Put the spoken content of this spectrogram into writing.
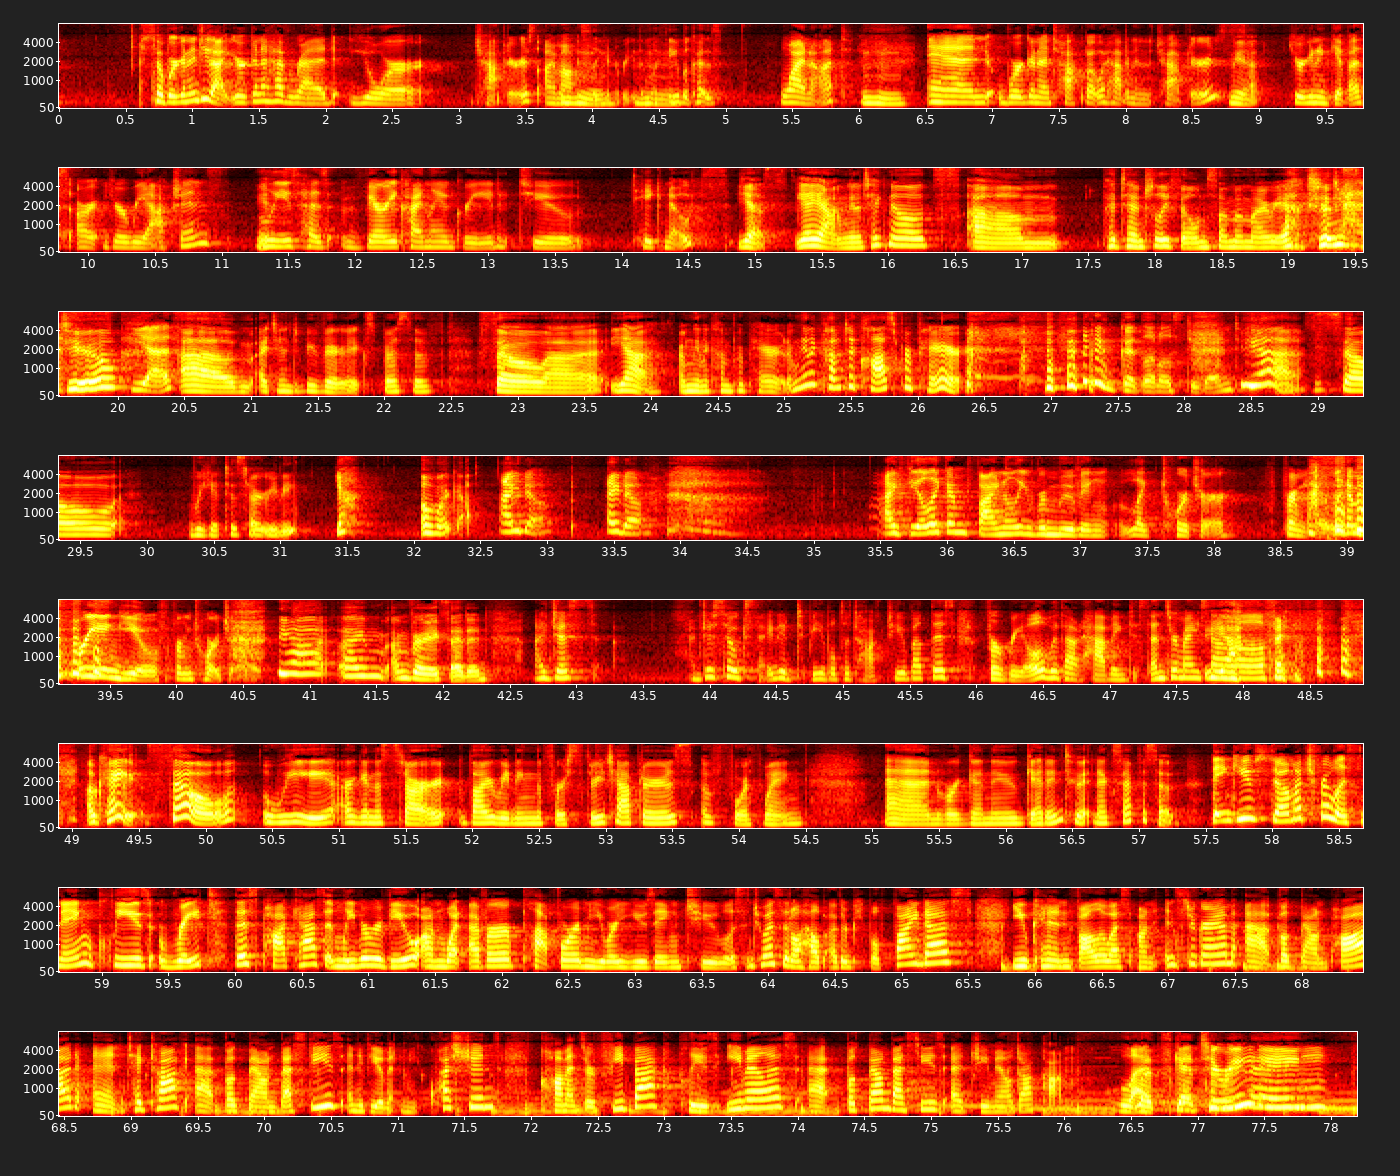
so we're gonna do that. You're gonna have read your chapters. I'm obviously Mm-hmm. gonna read them with you because Why not? And we're going to talk about what happened in the chapters. Yeah. You're going to give us our your reactions. Yes. Elyse has very kindly agreed to take notes. Yes. Yeah, yeah. I'm going to take notes. Um, potentially film some of my reactions too. Yes. Um, I tend to be very expressive. So, uh, yeah, I'm going to come prepared. I'm going to come to class prepared. like a good little student. yeah. So, we get to start reading. Yeah. Oh my God. I know. I know. I feel like I'm finally removing like torture from you. Like I'm freeing you from torture. Yeah, I'm, I'm very excited. I just I'm just so excited to be able to talk to you about this for real without having to censor myself. And Okay, so we are going to start by reading the first three chapters of Fourth Wing, and we're going to get into it next episode. thank you so much for listening. Please rate this podcast and leave a review on whatever platform you are using to listen to us. It'll help other people find us. You can follow us on Instagram at BookboundPod and TikTok at BookboundBesties. And if you have any questions, comments, or feedback, please email us at bookboundbesties at gmail.com. Let's, get, to reading.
